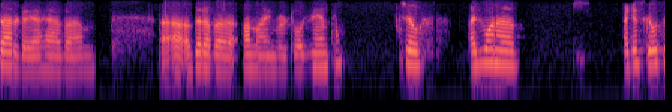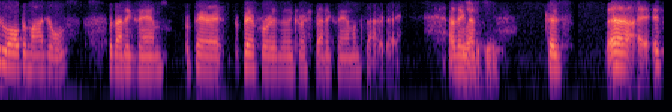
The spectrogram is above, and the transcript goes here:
Saturday, I have um, a, a bit of a online virtual exam. So I just want to, I guess, go through all the modules for that exam, prepare it, prepare for it, and then crush that exam on Saturday. I think Love that's because uh, it's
